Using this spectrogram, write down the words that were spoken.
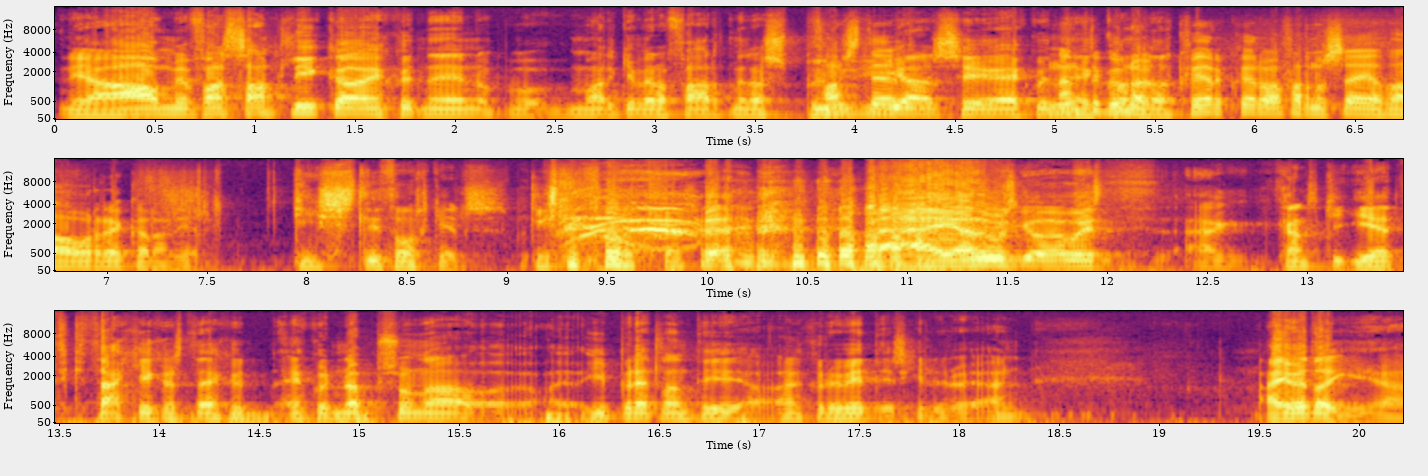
Já, mér fannst samt líka einhvern veginn margir vera farnir að spurja sig einhvern nefndi ykkur nöfn, hver, hver var farin að segja það og rekar hann hér? Að Gísli Þorkels. Gísli Þorkell Nei, en þú veist, eh, kannski, ég þekki eitthvað einhver, nöfn svona eh, í Bretlandi að einhverju viti, skilur en að ég veit það ekki ja,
